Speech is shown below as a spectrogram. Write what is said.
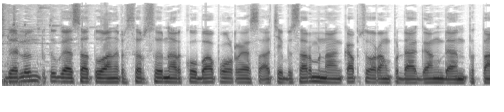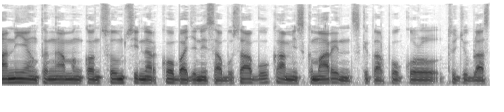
Sudarlun petugas Satuan Reserse Narkoba Polres Aceh Besar menangkap seorang pedagang dan petani yang tengah mengkonsumsi narkoba jenis sabu-sabu Kamis kemarin sekitar pukul 17.00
